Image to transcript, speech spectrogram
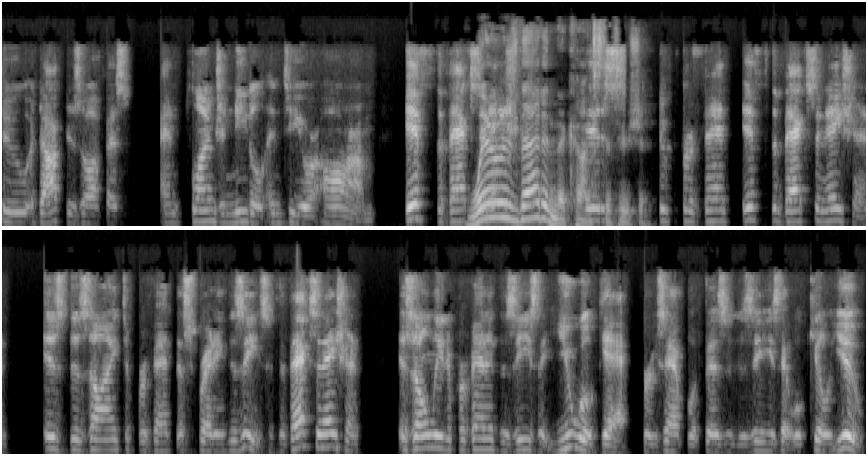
to a doctor's office and plunge a needle into your arm if the vaccination where is that in the constitution? to prevent if the vaccination is designed to prevent the spreading disease. If the vaccination is only to prevent a disease that you will get for example if there's a disease that will kill you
